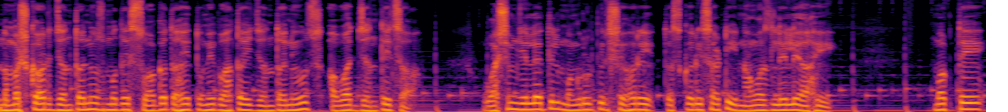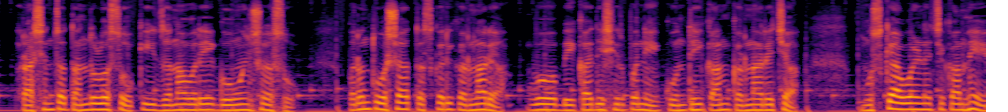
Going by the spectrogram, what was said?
नमस्कार जनता न्यूजमध्ये स्वागत आहे. तुम्ही पाहताय जनता न्यूज आवाज जनतेचा. वाशिम जिल्ह्यातील मंगरुळपीर शहर हे तस्करीसाठी नावाजलेले आहे. मग ते राशनचा तांदूळ असो की जनावरे गोवंश असो परंतु अशा तस्करी करणाऱ्या व बेकायदेशीरपणे कोणतेही काम करणाऱ्याच्या मुसक्या आवळण्याचे काम हे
